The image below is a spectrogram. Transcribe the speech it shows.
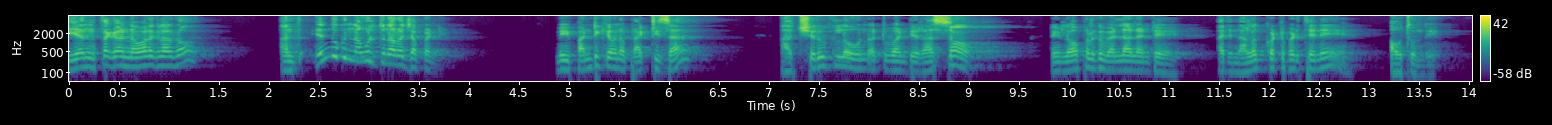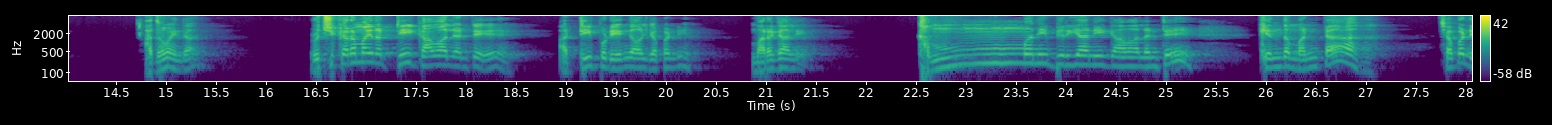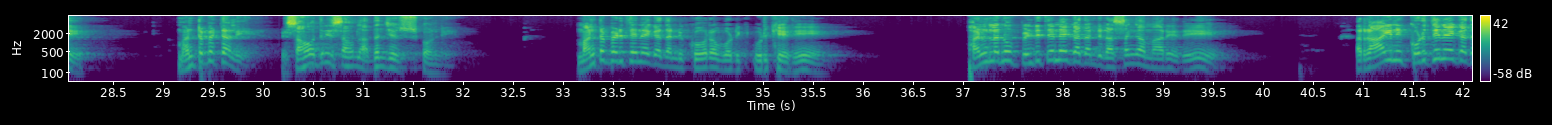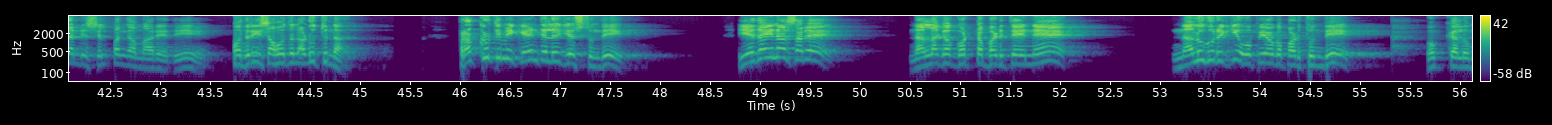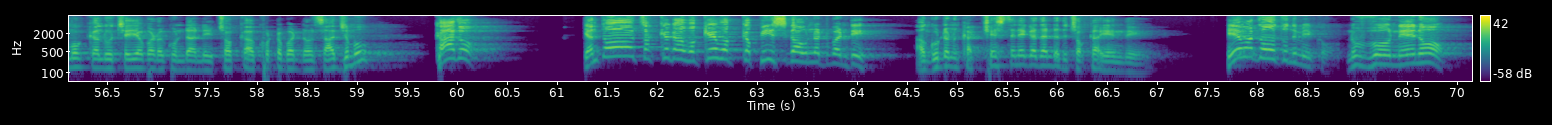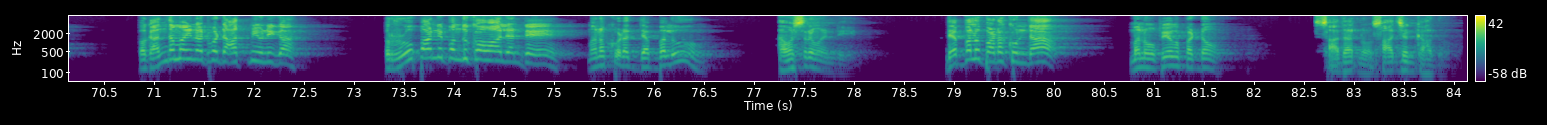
ఎంతగా నవ్వగలరో అంత ఎందుకు నవ్వులుతున్నారో చెప్పండి. మీ పంటికి ఏమైనా ప్రాక్టీసా? ఆ చెరుకులో ఉన్నటువంటి రసం నేను లోపలికి వెళ్ళాలంటే అది నలగొట్టబడితేనే అవుతుంది. అర్థమైందా? రుచికరమైన టీ కావాలి అంటే ఆ టీ పొడి ఏం కావాలి చెప్పండి? మరగాలి. కమ్మని బిర్యానీ కావాలంటే కింద మంట చెప్పండి. మంట పెట్టాలి. సహోదరి సహోదరులు అర్థం చేసుకోండి. మంట పెడితేనే కదండి కూర ఉడి ఉడికేది. పండ్లను పిండితేనే కదండి రసంగా మారేది. రాయిని కొడితేనే కదండి శిల్పంగా మారేది. సహోదరి సహోదరులు అడుగుతున్నా. ప్రకృతి మీకేం తెలియజేస్తుంది? ఏదైనా సరే నల్లగా గొట్టబడితేనే నలుగురికి ఉపయోగపడుతుంది. ముక్కలు ముక్కలు చేయబడకుండా నీ చొక్కా కుట్టబడడం సాధ్యము కాదు. ఎంతో చక్కగా ఒకే ఒక్క పీస్గా ఉన్నటువంటి ఆ గుడ్డను కట్ చేస్తేనే కదండి అది చొక్కా అయింది ఏమర్థం అవుతుంది మీకు? నువ్వు నేను ఒక అందమైనటువంటి ఆత్మీయునిగా రూపాన్ని పొందుకోవాలి అంటే మనకు కూడా దెబ్బలు అవసరం అండి దెబ్బలు పడకుండా మనం ఉపయోగపడ్డాం సాధారణం సాధ్యం కాదు.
